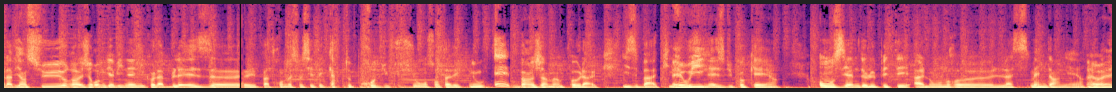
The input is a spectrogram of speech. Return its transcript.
Là, bien sûr. Jérôme Gabinet, Nicolas Blaise, euh, les patrons de la société Carte Production sont avec nous. Et Benjamin Pollack, is back. Oui. business du poker. Onzième de l'EPT à Londres euh, la semaine dernière. Ah ouais.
